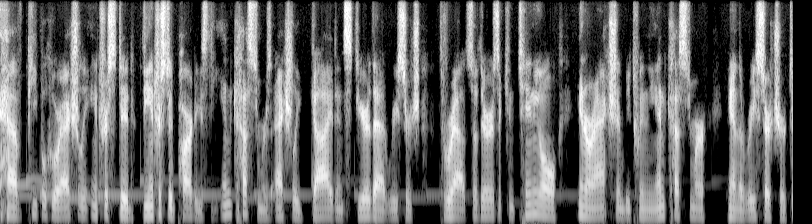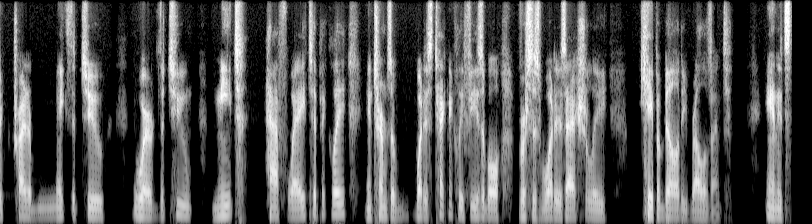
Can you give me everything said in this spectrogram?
have people who are actually interested, the interested parties, the end customers actually guide and steer that research throughout. So there is a continual interaction between the end customer and the researcher to try to make the two where the two meet halfway typically in terms of what is technically feasible versus what is actually capability relevant. And it's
